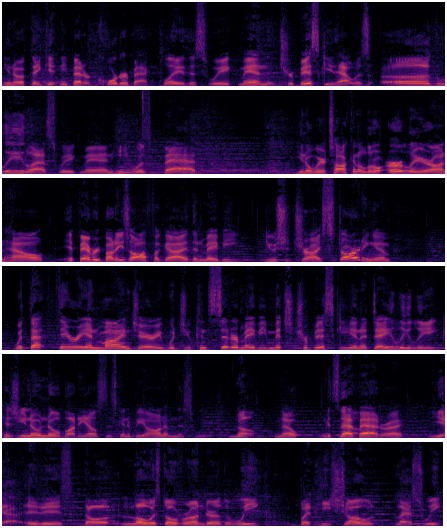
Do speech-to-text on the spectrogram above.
you know, if they get any better quarterback play this week. Man, Trubisky, that was ugly last week. Man, he was bad. You know, we were talking a little earlier on how if everybody's off a guy, then maybe you should try starting him. With that theory in mind, Jerry, would you consider maybe Mitch Trubisky in a daily league because you know nobody else is going to be on him this week? No, no, it's that no. bad, right? Yeah, it is the lowest over under of the week but he showed last week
